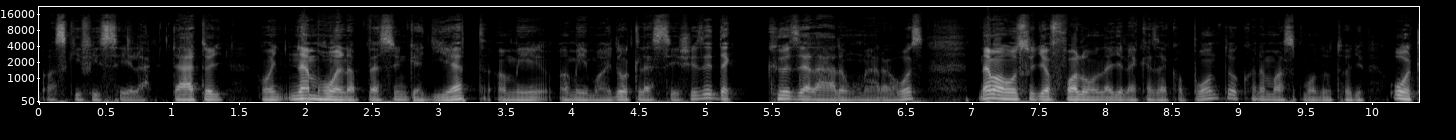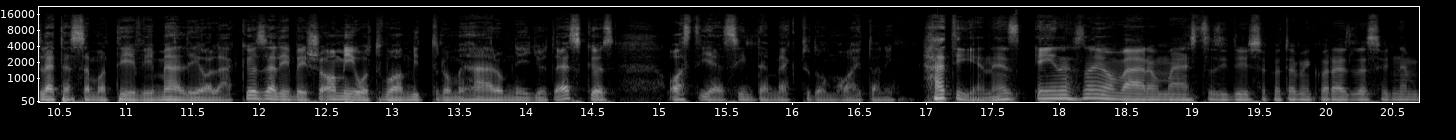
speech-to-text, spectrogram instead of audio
a skifi széle. Tehát, hogy, hogy nem holnap veszünk egy ilyet, ami, ami majd ott lesz, és ezért, de közel állunk már ahhoz. Nem ahhoz, hogy a falon legyenek ezek a pontok, hanem azt mondod, hogy ott leteszem a tévé mellé alá közelébe, és ami ott van, mit tudom, 3-4-5 eszköz, azt ilyen szinten meg tudom hajtani. Hát igen, ez, én ezt nagyon várom már ezt az időszakot, amikor ez lesz, hogy nem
